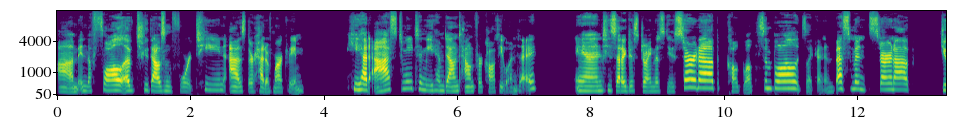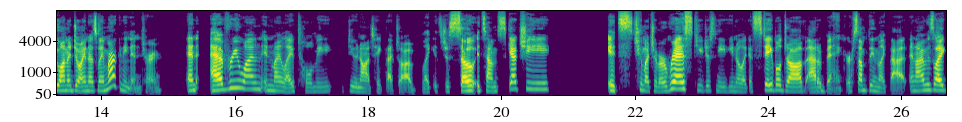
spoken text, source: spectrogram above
um, in the fall of 2014 as their head of marketing. He had asked me to meet him downtown for coffee one day. And he said, I just joined this new startup called Wealthsimple. It's like an investment startup. Do you want to join as my marketing intern? And everyone in my life told me, do not take that job. Like, it's just so, it sounds sketchy. It's too much of a risk. You just need, you know, like a stable job at a bank or something like that. And I was like,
